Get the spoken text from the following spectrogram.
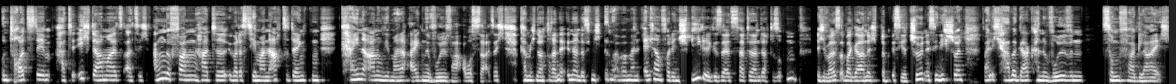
und trotzdem hatte ich damals, als ich angefangen hatte, über das Thema nachzudenken, keine Ahnung, wie meine eigene Vulva aussah. Also ich kann mich noch dran erinnern, dass ich mich irgendwann bei meinen Eltern vor den Spiegel gesetzt hatte und dachte so, hm, ich weiß aber gar nicht, ist sie jetzt schön, ist sie nicht schön, weil ich habe gar keine Vulven zum Vergleich.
